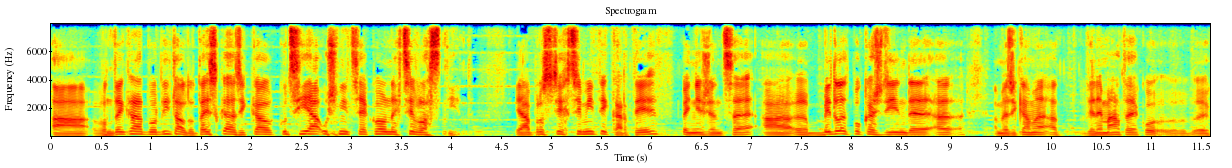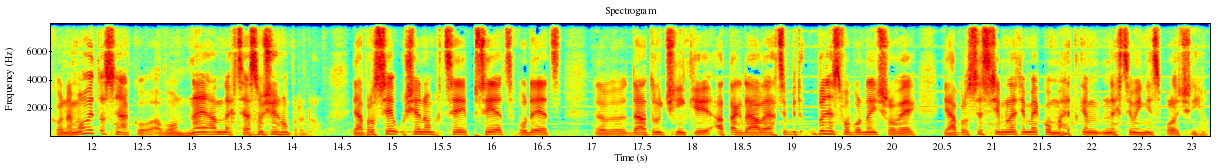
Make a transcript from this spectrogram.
A on tenkrát odlítal do Tajska a říkal, kuci, já už nic jako nechci vlastnit já prostě chci mít ty karty v peněžence a e, bydlet po každý jinde a, a my říkáme, a vy nemáte jako, e, jako nemovitost nějakou? A on, ne, já nechci, já jsem všechno prodal. Já prostě už jenom chci přijet, odjet, e, dát ručníky a tak dále. Já chci být úplně svobodný člověk. Já prostě s tímhle tím jako majetkem nechci mít nic společného.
